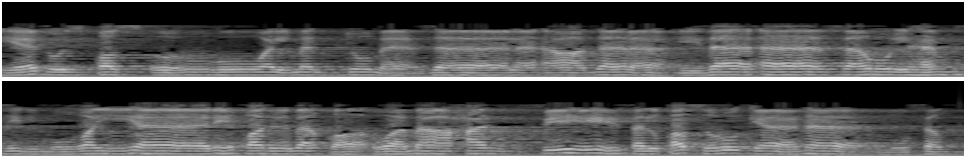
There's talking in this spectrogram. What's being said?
يجوز قصره والمد ما زال أعدلا إذا آثر الهمز المغير قد بقى ومع حذفه فالقصر كان مفضلا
